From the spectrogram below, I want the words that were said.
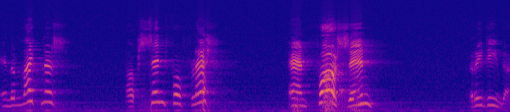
in the likeness of sinful flesh and for sin redeemed us.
